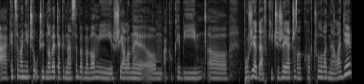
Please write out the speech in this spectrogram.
a keď sa má niečo učiť nové, tak na seba má veľmi šialené um, ako keby uh, požiadavky, čiže ja čo korčulovať na lade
